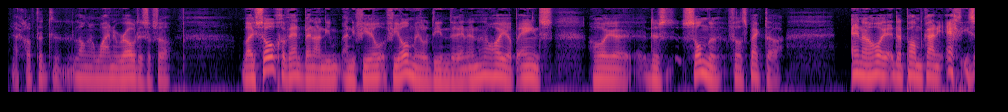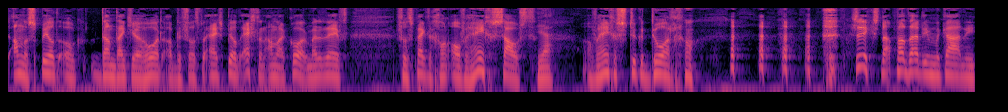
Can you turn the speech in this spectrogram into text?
ja, ik geloof dat het Long and Wine Road is of zo. Waar je zo gewend bent aan die, aan die viool, vioolmelodieën erin. En dan hoor je opeens, hoor je dus zonder Phil Spector. En dan hoor je dat Paul McCartney echt iets anders speelt ook dan dat je hoort op de Phil Spector. Hij speelt echt een ander akkoord. Maar dat heeft Phil Spector gewoon overheen gesausd. ja. Overheen gestukken door. gewoon. dus ik snap wel dat hij McCartney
